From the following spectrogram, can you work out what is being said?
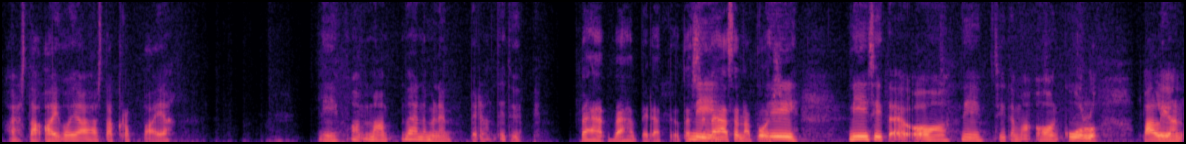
haastaa aivoja ja haastaa kroppaa. Ja, niin, mä oon vähän tämmöinen pedanttityyppi. Vähän, vähän pedatti, ota niin, vähän sana pois. Niin, niin, siitä, oo, niin, siitä mä oon kuullut paljon,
